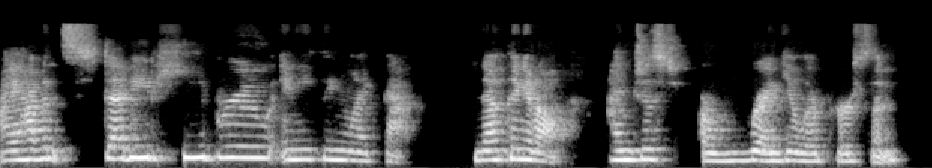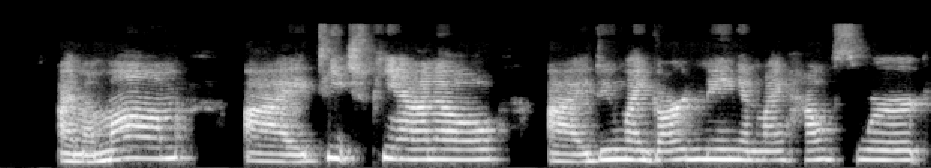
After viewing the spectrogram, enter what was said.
I haven't studied Hebrew, anything like that. Nothing at all. I'm just a regular person. I'm a mom. I teach piano. I do my gardening and my housework.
